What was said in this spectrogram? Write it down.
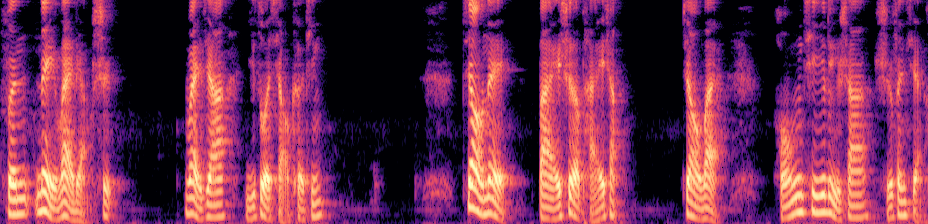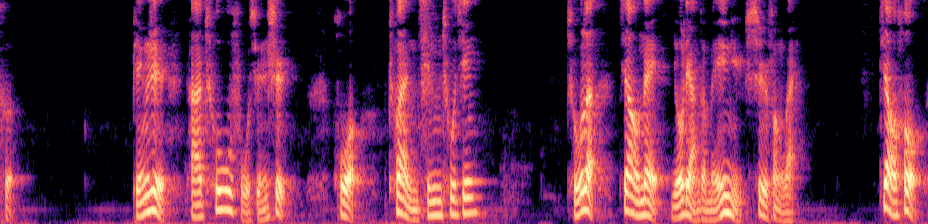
分内外两室，外加一座小客厅。轿内摆设排场，轿外红漆绿纱，十分显赫。平日他出府巡视或串亲出京，除了轿内有两个美女侍奉外，轿后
